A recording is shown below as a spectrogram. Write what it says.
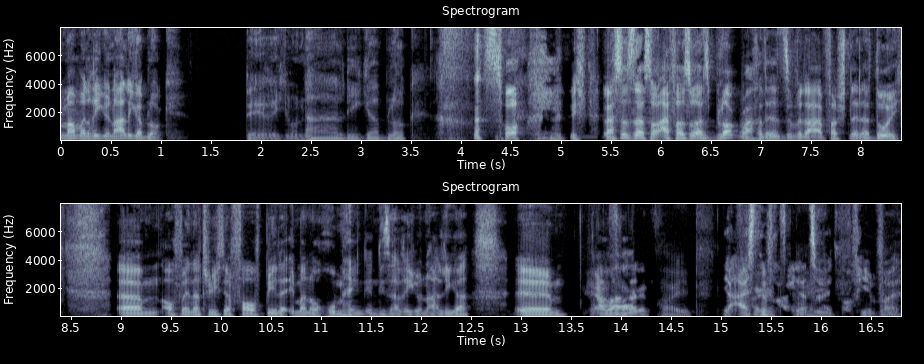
machen wir einen Regionalliga-Block. Der Regionalliga-Block. so, ich, lass uns das doch einfach so als Block machen, ne? dann sind wir da einfach schneller durch. Ähm, auch wenn natürlich der VfB da immer noch rumhängt in dieser Regionalliga. Ähm, ja, aber, Frage der Zeit. Ja, ist eine Frage der Zeit, auf jeden Fall.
